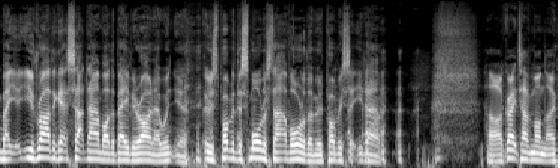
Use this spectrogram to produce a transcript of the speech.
Mate, you'd rather get sat down by the baby rhino, wouldn't you? Who's probably the smallest out of all of them who'd probably sit you down. oh, great to have him on, though.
